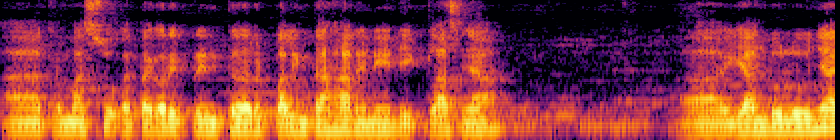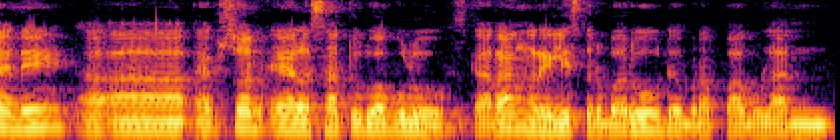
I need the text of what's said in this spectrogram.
uh, termasuk kategori printer paling tahan ini di kelasnya. Uh, yang dulunya ini uh, uh, Epson L120 sekarang rilis terbaru udah berapa bulan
